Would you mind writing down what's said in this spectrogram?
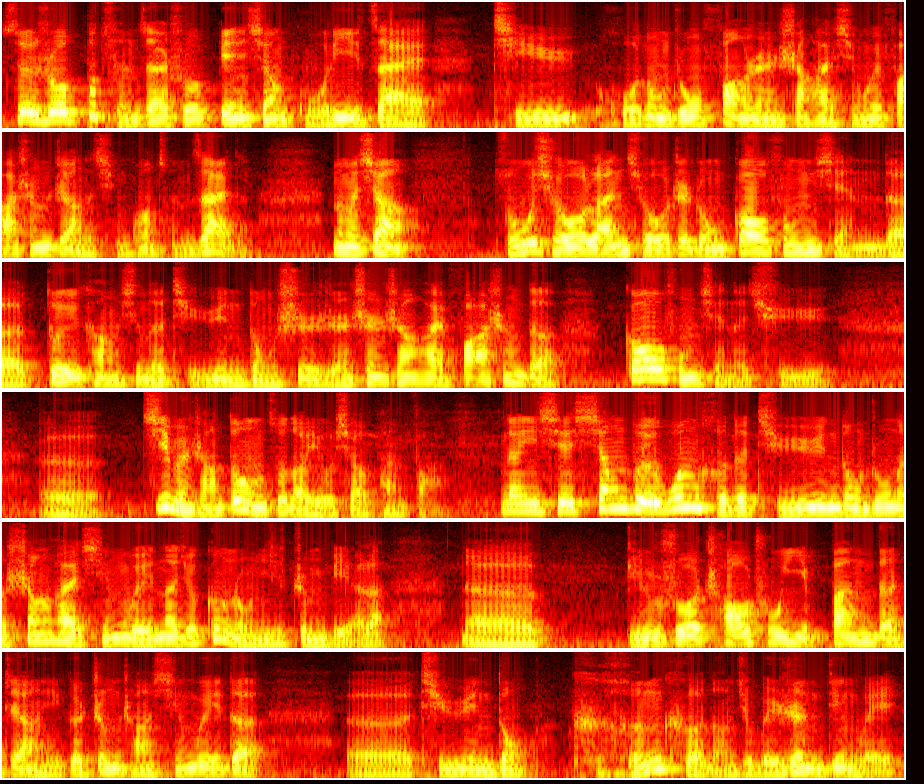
所以说，不存在说变相鼓励在体育活动中放任伤害行为发生这样的情况存在的。那么像足球、篮球这种高风险的对抗性的体育运动，是人身伤害发生的高风险的区域。呃，基本上都能做到有效判罚。那一些相对温和的体育运动中的伤害行为，那就更容易去甄别了。呃，比如说超出一般的这样一个正常行为的呃体育运动，可很可能就被认定为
